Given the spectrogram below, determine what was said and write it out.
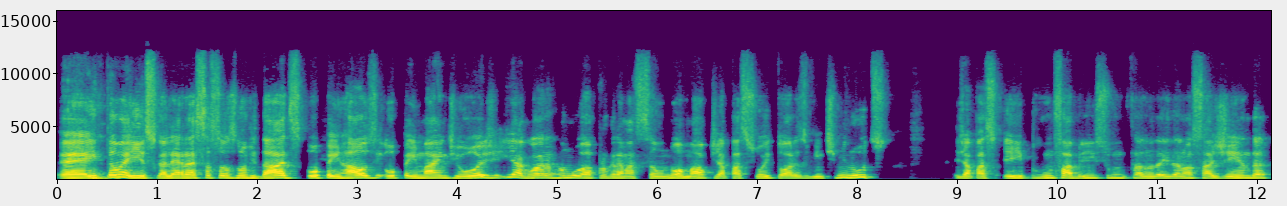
É, então é isso, galera. Essas são as novidades. Open House, Open Mind hoje. E agora vamos à programação normal, que já passou 8 horas e 20 minutos já passei com o Fabrício falando aí da nossa agenda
